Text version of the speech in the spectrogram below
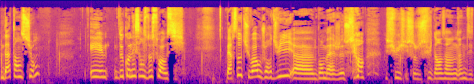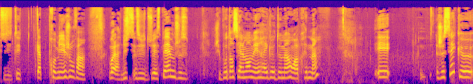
d'attention et de connaissance de soi aussi. Perso, tu vois, aujourd'hui, euh, bon ben je suis, je suis, je, suis dans un, des, quatre premiers jours, enfin voilà, du SPM, je, j'ai potentiellement mes règles demain ou après-demain. Et je sais que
